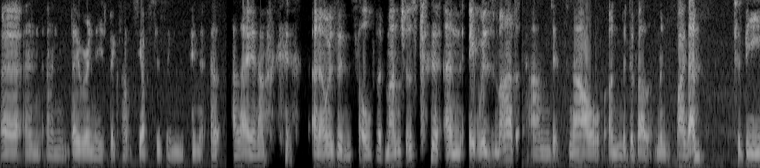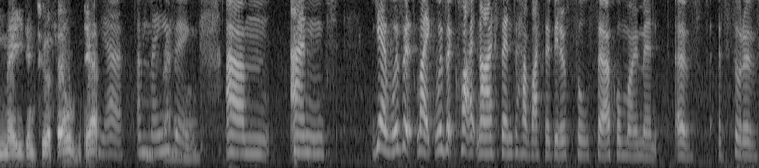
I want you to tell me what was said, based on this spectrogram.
uh, and and they were in these big fancy offices in in LA, and I and I was in Salford, Manchester, and it was mad. And it's now under development by them to be made into a film. Yeah. Yeah, amazing. Um, and yeah, was it like was it quite nice then to have like a bit of full circle moment of of sort of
